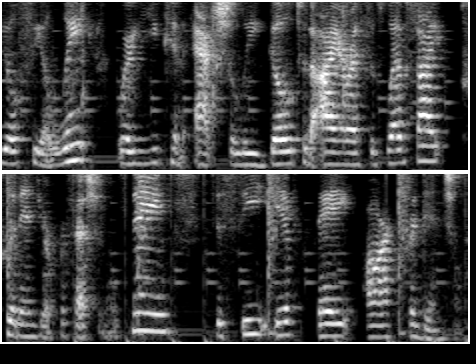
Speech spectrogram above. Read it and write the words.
you'll see a link where you can actually go to the IRS's website, put in your professional's name to see if they are credentialed.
